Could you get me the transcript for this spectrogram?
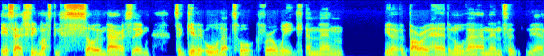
it's actually must be so embarrassing to give it all that talk for a week and then, you know, Burrowhead and all that, and then to yeah,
